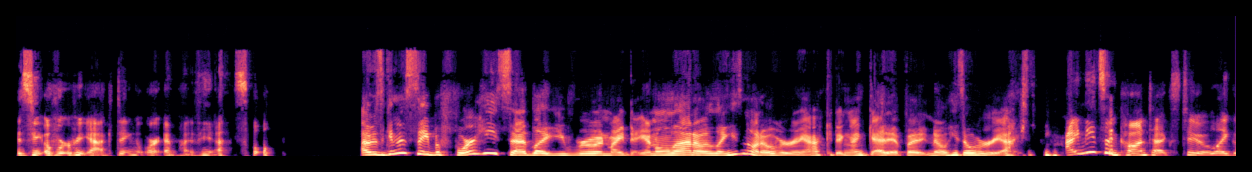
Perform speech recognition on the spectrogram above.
Is he overreacting or am I the asshole? I was gonna say before he said like you ruined my day and all that, I was like, he's not overreacting. I get it, but no, he's overreacting. I need some context too. Like,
